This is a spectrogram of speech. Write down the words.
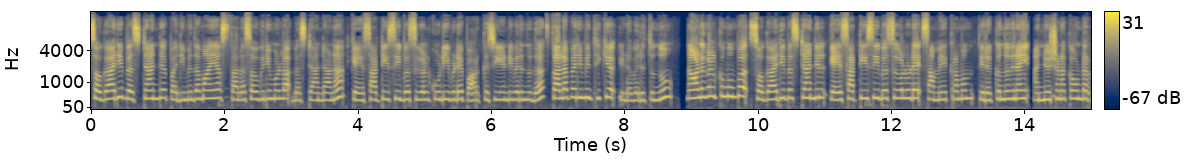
സ്വകാര്യ ബസ് സ്റ്റാൻഡ് പരിമിതമായ സ്ഥല സൗകര്യമുള്ള ബസ് സ്റ്റാൻഡാണ് K S R T C ബസ്സുകൾ കൂടി ഇവിടെ പാർക്ക് ചെയ്യേണ്ടി വരുന്നത് സ്ഥലപരിമിതിക്ക് ഇടവരുത്തുന്നു. നാളുകൾക്ക് മുമ്പ് സ്വകാര്യ ബസ് സ്റ്റാൻഡിൽ K S R T C ബസ്സുകളുടെ സമയക്രമം തിരക്കുന്നതിനായി അന്വേഷണ കൗണ്ടർ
